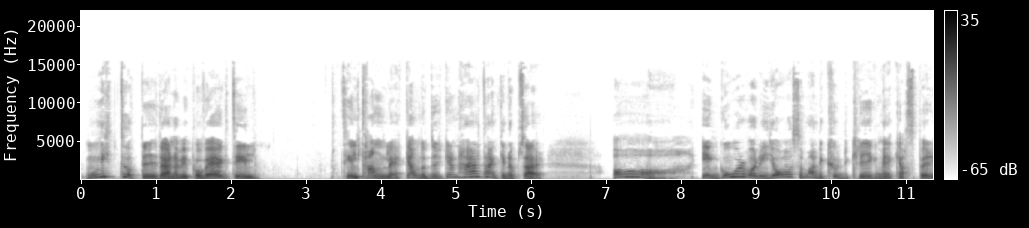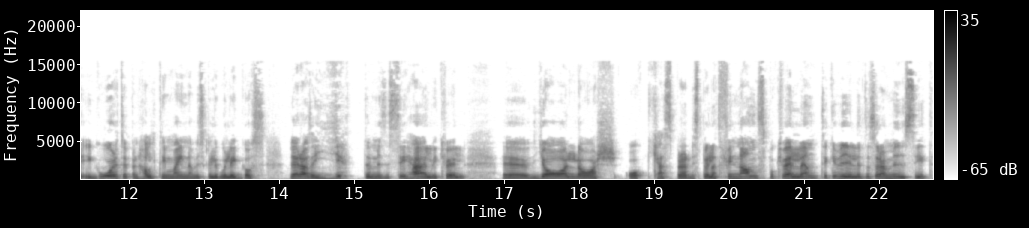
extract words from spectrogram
mitt uppe i där när vi är på väg till, till tandläkaren, då dyker den här tanken upp så här. Ah, igår var det jag som hade kuddkrig med Kasper. Igår typ en halvtimme innan vi skulle gå och lägga oss. Vi hade haft en jättemysig härlig kväll. Eh, jag, Lars och Kasper hade spelat finans på kvällen. Tycker vi är lite sådär mysigt.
